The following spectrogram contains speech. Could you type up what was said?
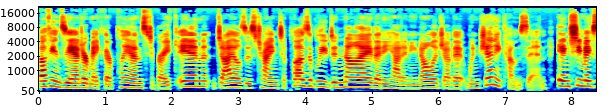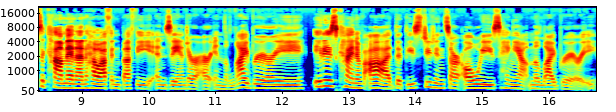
Buffy and Xander make their plans to break in. Giles is trying to plausibly deny that he had any knowledge of it when Jenny comes in. And she makes a comment on how often Buffy and Xander are in the library. It is kind of odd that these students are always hanging out in the library.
